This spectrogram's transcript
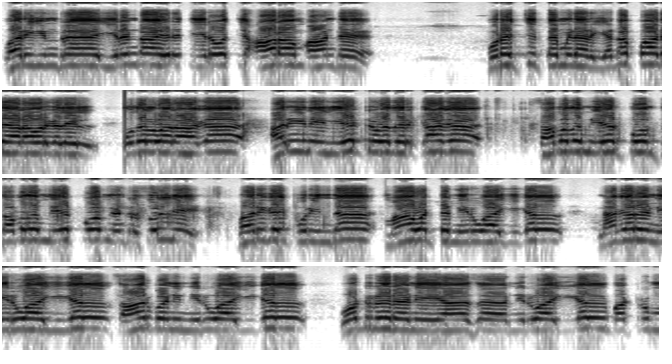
வருகின்ற இரண்டாயிரத்தி இருபத்தி ஆறாம் ஆண்டு புரட்சி தமிழர் எடப்பாடியார் அவர்களில் முதல்வராக அரியணையில் ஏற்றுவதற்காக சபதம் ஏற்போம் சபதம் ஏற்போம் என்று சொல்லி வருகை புரிந்த மாவட்ட நிர்வாகிகள் நகர நிர்வாகிகள் சார்பணி நிர்வாகிகள் ஓட்டுநர் அணி நிர்வாகிகள் மற்றும்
